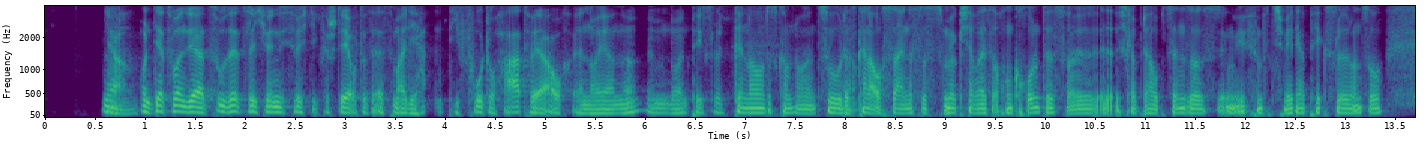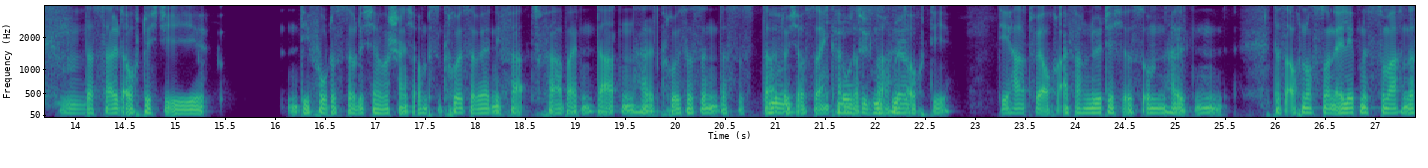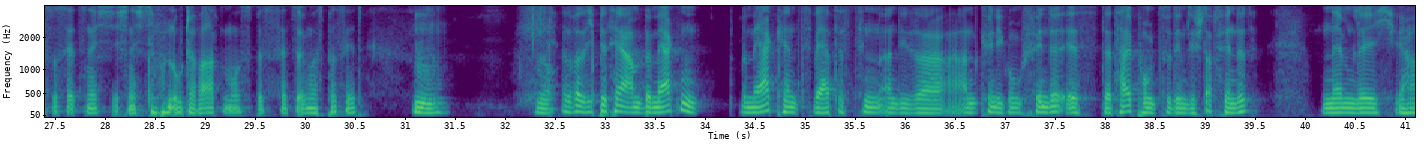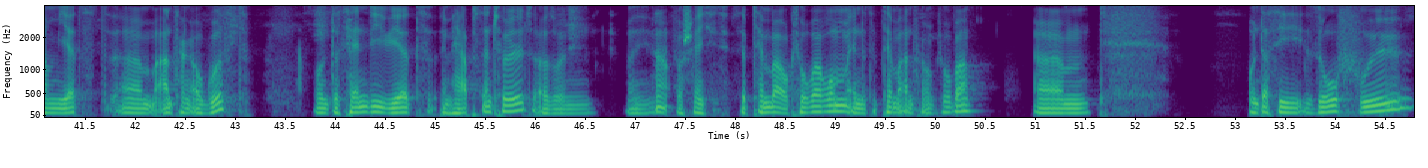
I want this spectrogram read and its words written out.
Ja, Mhm. und jetzt wollen sie ja zusätzlich, wenn ich es richtig verstehe, auch das erste Mal die, die Foto-Hardware auch erneuern, ne? Im neuen Pixel. Genau, das kommt noch hinzu. Das kann auch sein, dass das möglicherweise auch ein Grund ist, weil äh, ich glaube, der Hauptsensor ist irgendwie 50 Megapixel und so. Mhm. dass halt auch durch die die Fotos dadurch ja wahrscheinlich auch ein bisschen größer werden, die ver zu verarbeitenden Daten halt größer sind, dass es da Hm. durchaus sein kann, Lohnt dass da noch halt auch die die Hardware auch einfach nötig ist, um halt ein, das auch noch so ein Erlebnis zu machen, dass es jetzt nicht, ich nicht eine Minute warten muss, bis jetzt irgendwas passiert. Hm. Ja. Also was ich bisher am bemerken, bemerkenswertesten an dieser Ankündigung finde, ist der Zeitpunkt, zu dem sie stattfindet. Nämlich, wir haben jetzt ähm, Anfang August und das Handy wird im Herbst enthüllt, also in Ja. wahrscheinlich September, Oktober rum, Ende September, Anfang Oktober. Ähm, und dass sie so früh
